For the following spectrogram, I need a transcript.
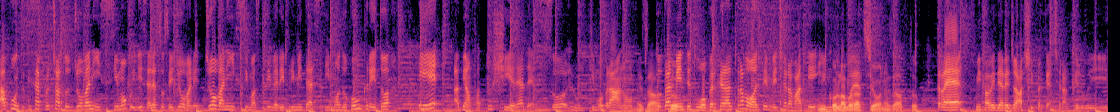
appunto ti sei approcciato giovanissimo, quindi se adesso sei giovane, giovanissimo a scrivere i primi testi in modo concreto e abbiamo fatto uscire adesso l'ultimo brano. Esatto. Totalmente tuo, perché l'altra volta invece eravate in, in collaborazione, esatto. due, tre, mi fa vedere Jashi perché c'era anche lui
